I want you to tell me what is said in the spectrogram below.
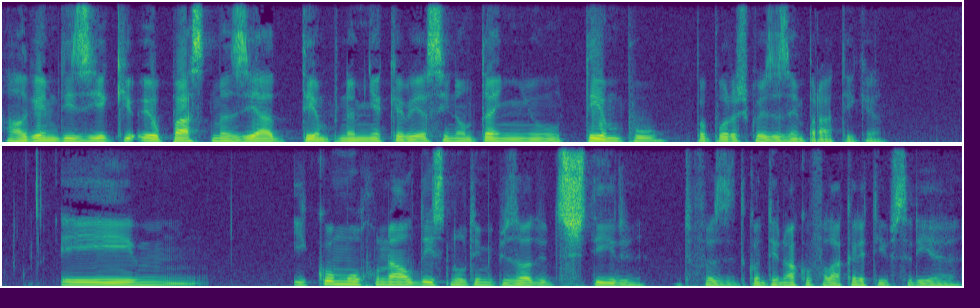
alguém me dizia que eu passo demasiado tempo na minha cabeça e não tenho tempo para pôr as coisas em prática. E, e como o Ronaldo disse no último episódio, desistir de, fazer, de continuar com o falar criativo seria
